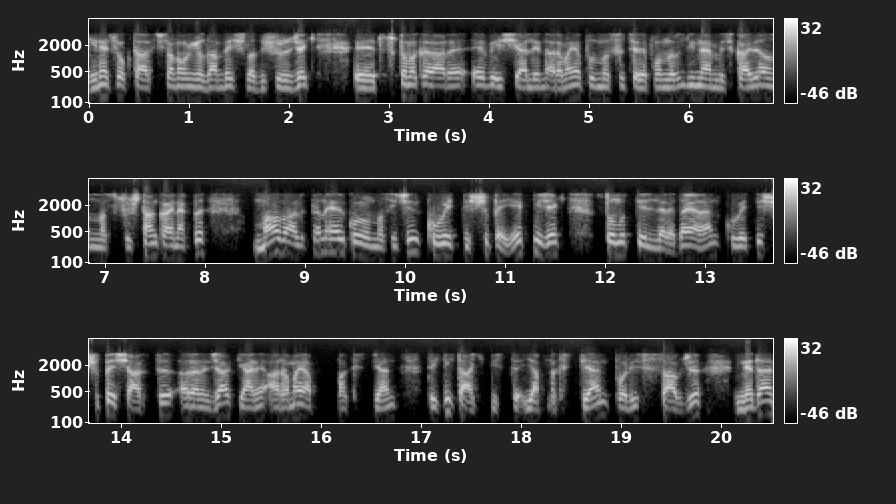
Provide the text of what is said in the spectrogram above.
Yine çok tartışılan 10 yıldan 5 yıla düşürecek e, tutuklama kararı ev ve iş yerlerinde arama yapılması, telefonların dinlenmesi, kayda alınması, suçtan kaynaklı mal varlıklarına el konulması için kuvvetli şüphe yetmeyecek. Somut delillere dayanan kuvvetli şüphe şartı aranacak. Yani arama yap yapmak isteyen, teknik takip iste, yapmak isteyen polis, savcı neden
